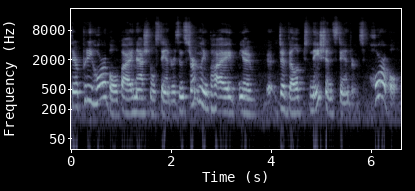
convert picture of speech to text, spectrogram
they're pretty horrible by national standards, and certainly by you know developed nation standards. Horrible.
